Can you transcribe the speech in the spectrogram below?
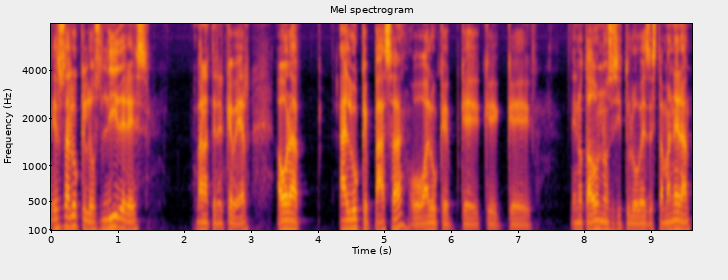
eso es algo que los líderes van a tener que ver. Ahora, algo que pasa o algo que, he notado, no sé si tú lo ves de esta manera,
